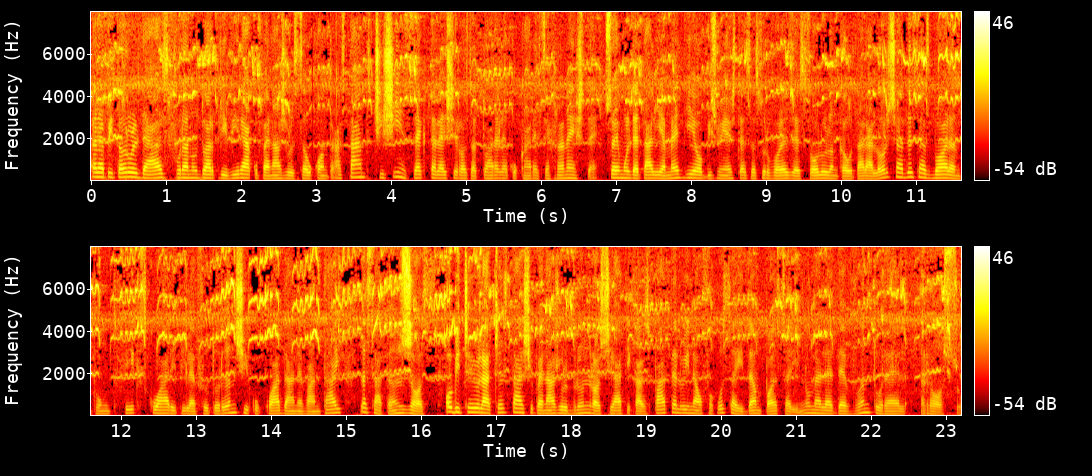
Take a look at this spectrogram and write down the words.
Răpitorul de azi fură nu doar privirea cu penajul său contrastant, ci și insectele și rozătoarele cu care se hrănește. Soimul de talie medie obișnuiește să survoleze solul în căutarea lor și adesea zboară în punct fix, cu aripile fluturând și cu coada în evantai lăsată în jos. Obiceiul acesta și penajul brun roșiatic al spatelui ne-au făcut să-i dăm păsării numele de vânturel roșu.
